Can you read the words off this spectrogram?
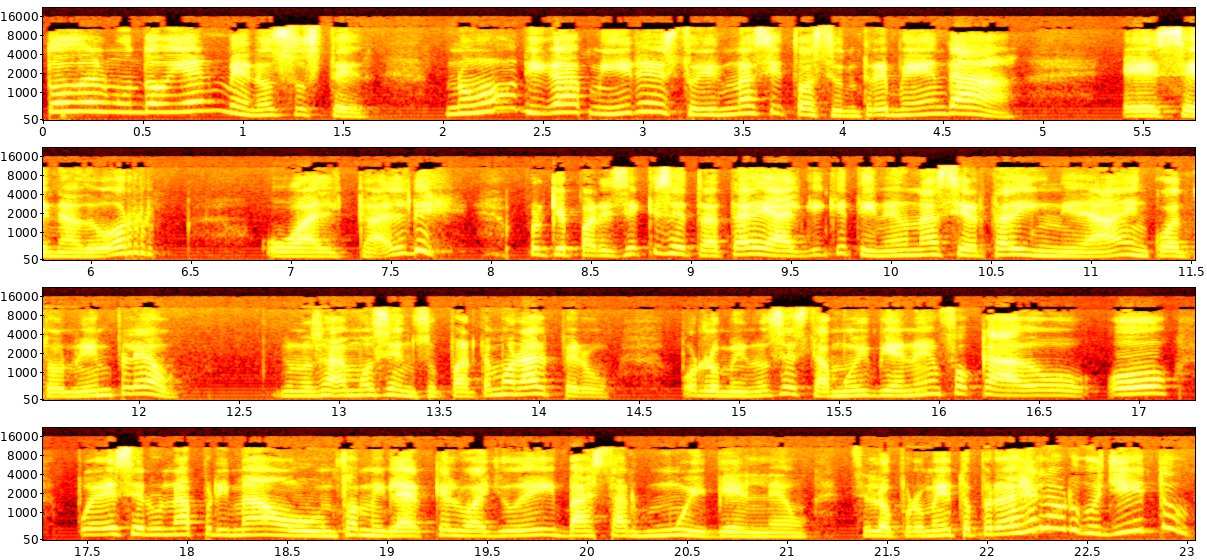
Todo el mundo bien, menos usted. No, diga, mire, estoy en una situación tremenda, eh, senador o alcalde, porque parece que se trata de alguien que tiene una cierta dignidad en cuanto a un empleo. No sabemos en su parte moral, pero por lo menos está muy bien enfocado o puede ser una prima o un familiar que lo ayude y va a estar muy bien, Leo, se lo prometo, pero el orgullito.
